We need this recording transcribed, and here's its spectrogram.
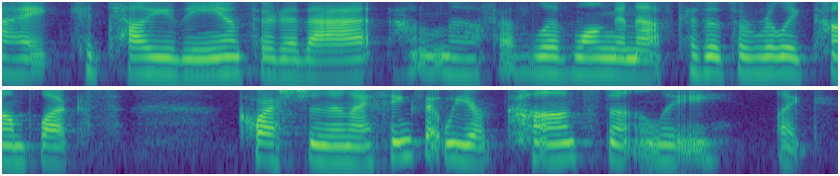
I could tell you the answer to that. I don't know if I've lived long enough because it's a really complex question and I think that we are constantly like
